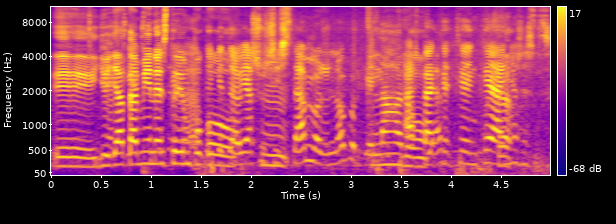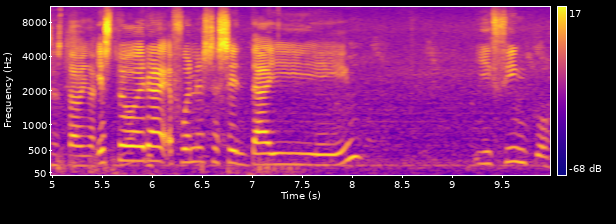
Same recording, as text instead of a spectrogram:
eh, yo ya también estoy un poco... que todavía mm, subsistamos, ¿no? Porque Claro. ¿Hasta qué, qué- en qué años se, se estaba ya? Esto era, fue en el 65,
